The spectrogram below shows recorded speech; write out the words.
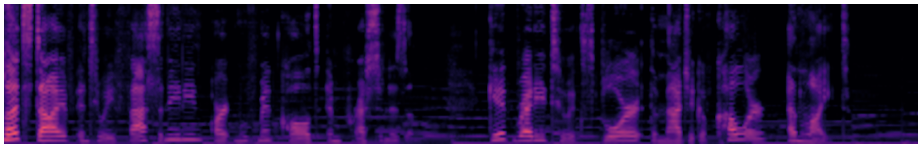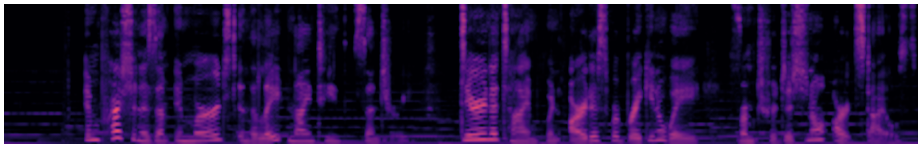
Let's dive into a fascinating art movement called Impressionism. Get ready to explore the magic of color and light. Impressionism emerged in the late 19th century during a time when artists were breaking away from traditional art styles.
